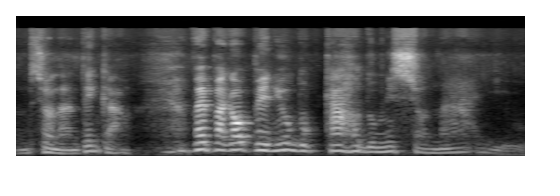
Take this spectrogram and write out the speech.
O missionário não tem carro. Vai pagar o pneu do carro do missionário.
